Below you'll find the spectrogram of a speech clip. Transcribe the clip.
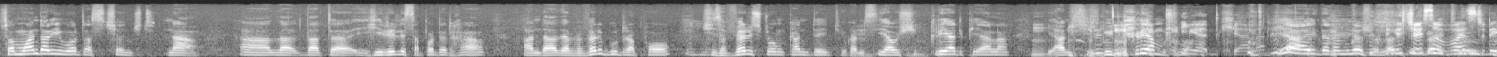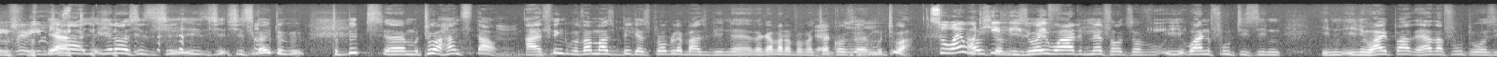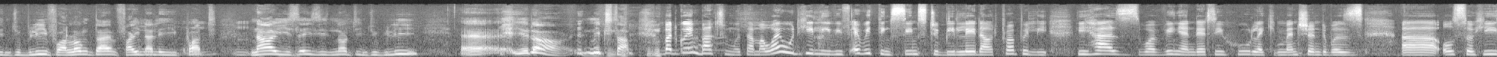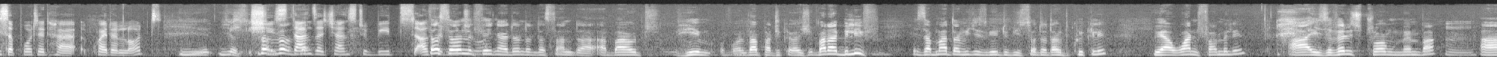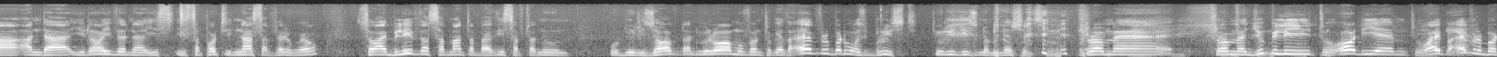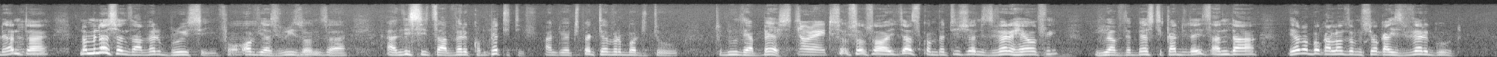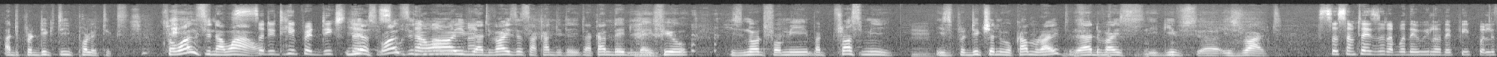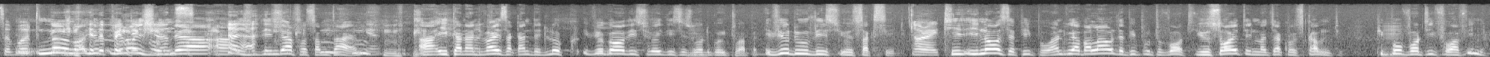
So I'm wondering what has changed now, uh, that, that uh, he really supported her. And uh, they have a very good rapport. She's a very strong candidate. You can see how she cleared Kiala, and she's going to clear Mutua. Cleared, Kiara. Yeah, in the nomination. Your choice going of words to- today very interesting. yeah, you, you know, she's, she, she, she's going to, be- to beat uh, Mutua hands down. I think Muthama's biggest problem has been uh, the governor of Machakos, uh, Mutua. So why would Out he of leave? his wayward methods of one foot is in, in, in Wiper, the other foot was in Jubilee for a long time. Finally, he quit. Now he says he's not in Jubilee. Uh, you know, mixed up. But going back to Muthama, why would he leave if everything seems to be laid out properly? He has Wavinya Ndeti, who, like you mentioned, was uh, also he supported her quite a lot. Ye- yes. She That- that- stands a chance to beat Alfred That's the only Mutua. thing I don't understand uh, about him on that particular issue. But I believe it's a matter which is going to be sorted out quickly. We are one family. Uh, he's a very strong member. Uh, and, uh, you know, even uh, he's, he's supporting NASA very well. So I believe that's a matter by this afternoon will be resolved and we'll all move on together. Everybody was bruised during these nominations. from uh, from uh, Jubilee to ODM to Wiper, everybody. And uh, nominations are very bruising for obvious reasons. Uh, and these seats are very competitive. And we expect everybody to, to do their best. All right. So, so, so it's just competition is very healthy. You have the best candidates. And uh, the Honorable Kalonzo Musyoka is very good at predicting politics. So once in a while, So did he predict that yes, once in a while, if he advises a candidate, a candidate may feel he's not for me. But trust me, his prediction will come right. The advice he gives uh, is right. So sometimes it's not about the will of the people, it's about No, the, no, you, the you know, he's been there, uh, he's been there for some time. uh, he can advise a candidate, look, if you go this way, this is what's going to happen. If you do this, you'll succeed. All right. He, he knows the people, and we have allowed the people to vote. You saw it in Machakos County. People voted for Wavinya.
